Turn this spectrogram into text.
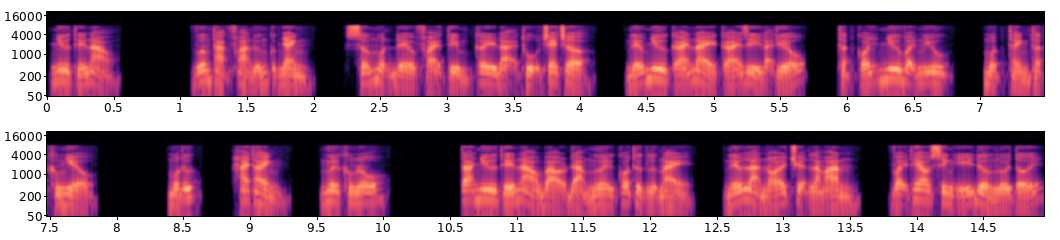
như thế nào? Vương thạc phản ứng cực nhanh, sớm muộn đều phải tìm cây đại thụ che chở, nếu như cái này cái gì đại thiếu, thật có như vậy mưu một thành thật không nhiều. Một ức, hai thành, ngươi không lỗ. Ta như thế nào bảo đảm ngươi có thực lực này, nếu là nói chuyện làm ăn, vậy theo sinh ý đường lối tới?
